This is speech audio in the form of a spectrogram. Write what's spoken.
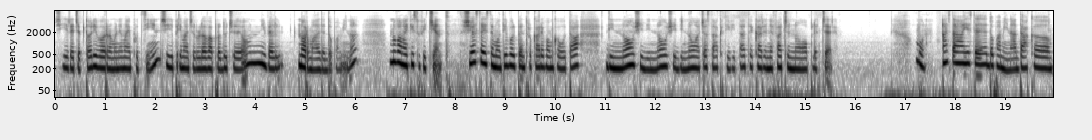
și receptorii vor rămâne mai puțini și prima celulă va produce un nivel normal de dopamină, nu va mai fi suficient. Și ăsta este motivul pentru care vom căuta din nou și din nou și din nou această activitate care ne face nouă plăcere. Bun, asta este dopamina. Dacă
